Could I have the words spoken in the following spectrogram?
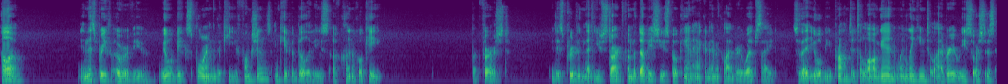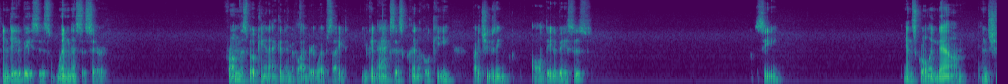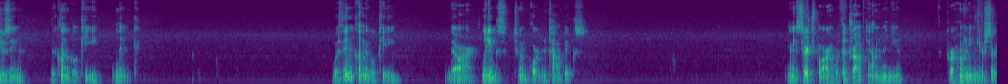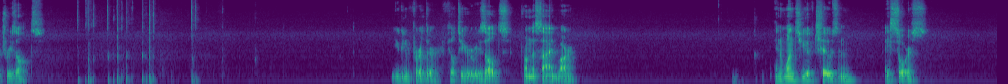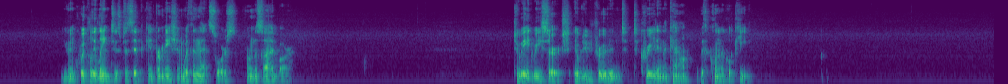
Hello! In this brief overview, we will be exploring the key functions and capabilities of Clinical Key. But first, it is prudent that you start from the WSU Spokane Academic Library website so that you will be prompted to log in when linking to library resources and databases when necessary. From the Spokane Academic Library website, you can access Clinical Key by choosing All Databases, See, and scrolling down and choosing the Clinical Key link. Within Clinical Key, there are links to important topics, and a search bar with a drop-down menu for honing your search results. You can further filter your results from the sidebar. And once you have chosen a source, you can quickly link to specific information within that source from the sidebar. To aid research, it would be prudent to create an account with Clinical Key.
